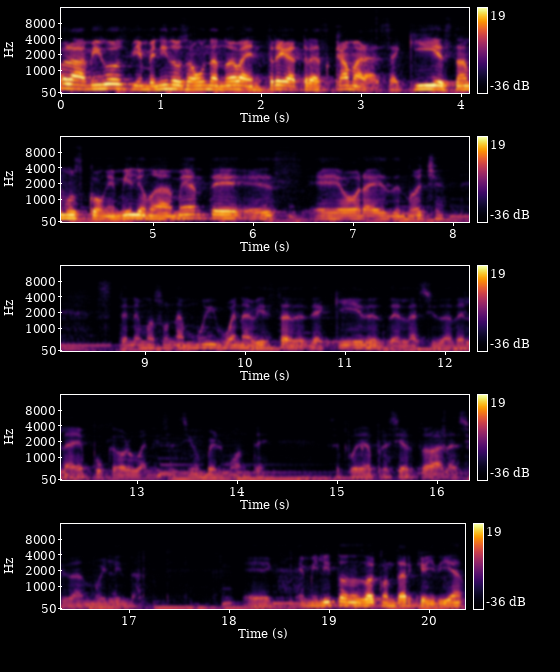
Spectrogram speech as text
Hola amigos, bienvenidos a una nueva entrega tras cámaras. Aquí estamos con Emilio nuevamente. Es eh, hora es de noche. Tenemos una muy buena vista desde aquí, desde la ciudad de la época, urbanización Belmonte. Se puede apreciar toda la ciudad muy linda. Eh, Emilito nos va a contar que hoy día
